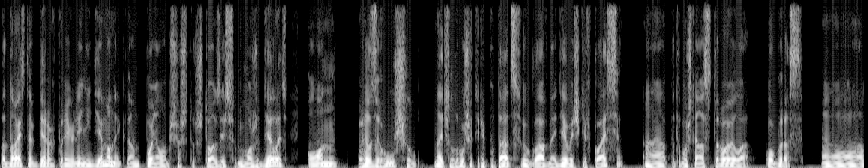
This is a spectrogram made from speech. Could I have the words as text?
Одно из там первых проявлений демона, когда он понял вообще, что, что здесь он может делать, он разрушил, начал рушить репутацию главной девочки в классе, а, потому что она строила образ а,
